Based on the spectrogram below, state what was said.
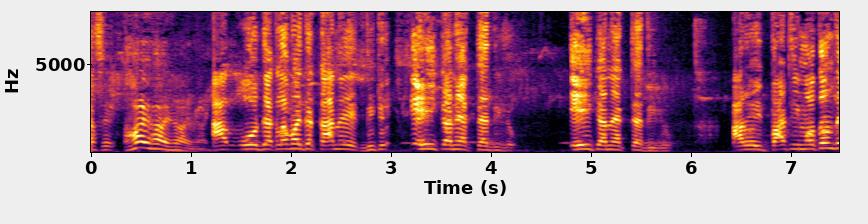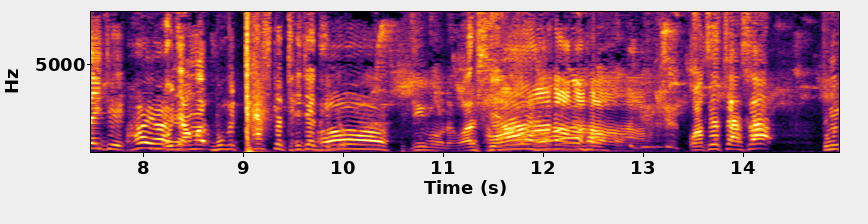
আছে। হয় হয় হয় আর ও দেখলাম ওই যে কানে দুটো এই কানে একটা দিল এই কানে একটা দিল। আর ওই বাটি মতন যাই যে ওই যে আমার বুকে ঠাসকে ঠেকে দিল। জীবন আমার শেষ। কত চাষা তুমি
